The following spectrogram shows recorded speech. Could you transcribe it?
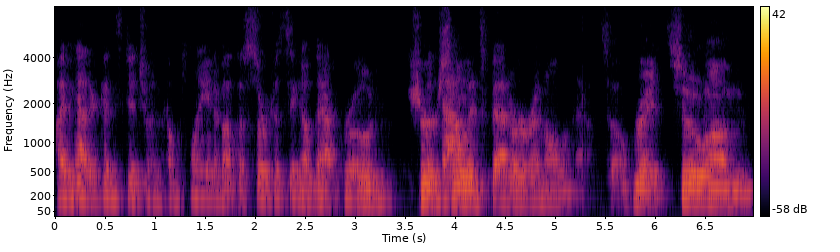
I've had a constituent complain about the surfacing of that road. sure. Now So, it's better and all of that, so. right, so, um,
